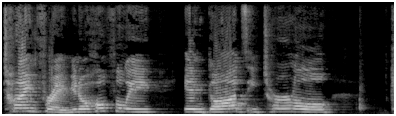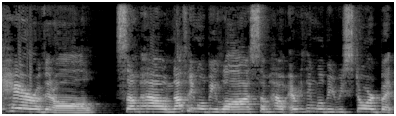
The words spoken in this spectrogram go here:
time frame. You know, hopefully in God's eternal care of it all, somehow nothing will be lost, somehow everything will be restored. But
